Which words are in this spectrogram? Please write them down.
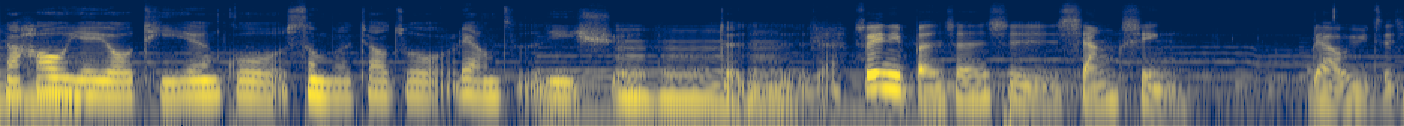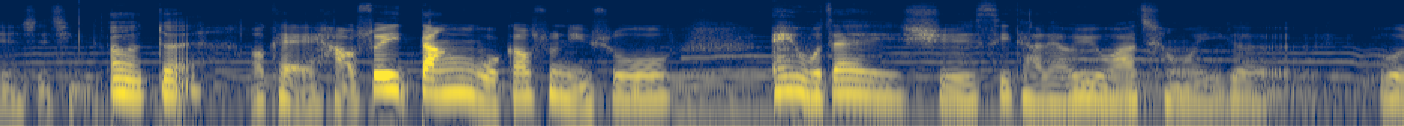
然后也有体验过什么叫做量子力学。嗯对对对对。所以你本身是相信疗愈这件事情的。嗯，对。OK，好。所以当我告诉你说，哎，我在学西塔疗愈，我要成为一个。我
